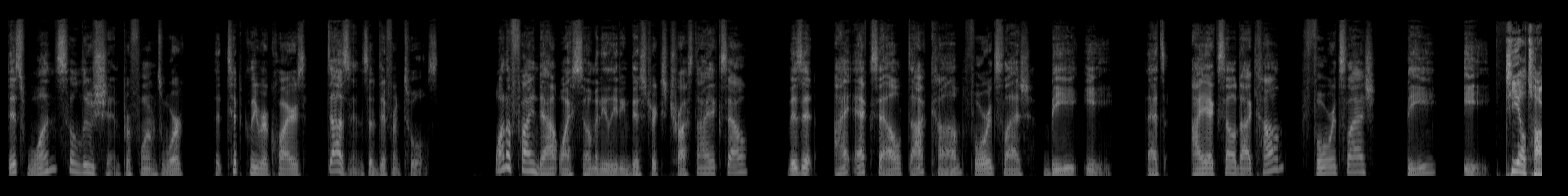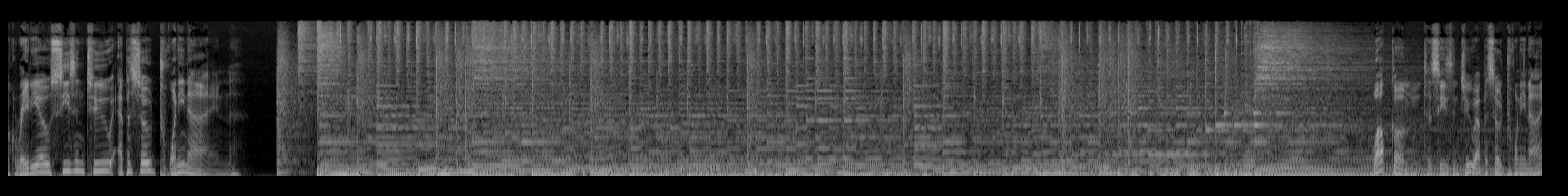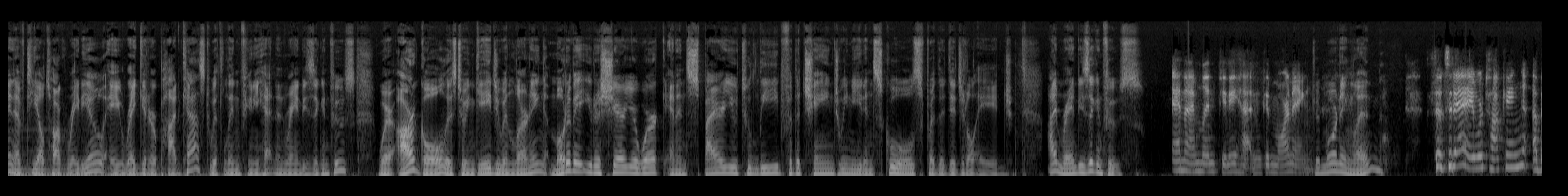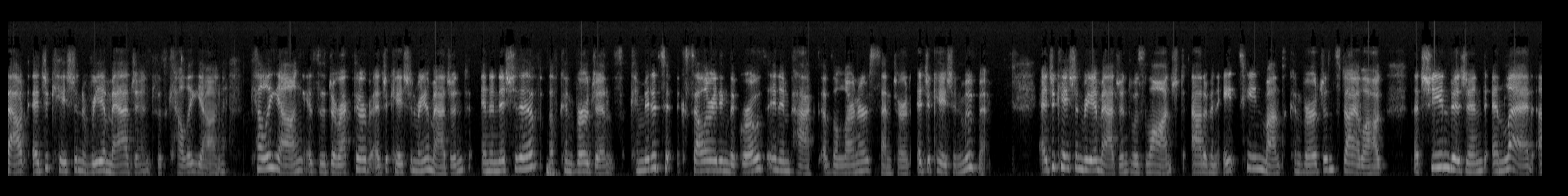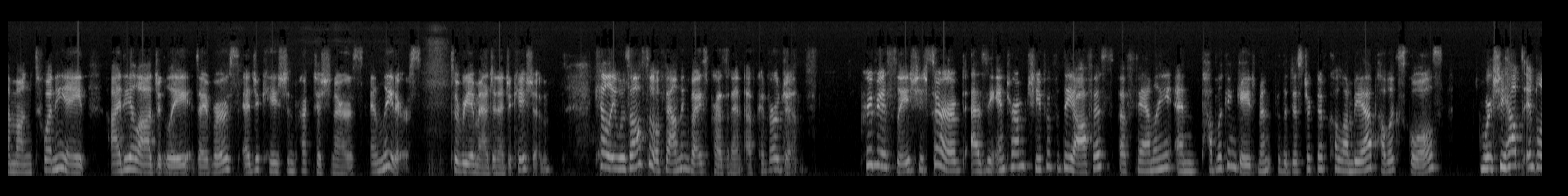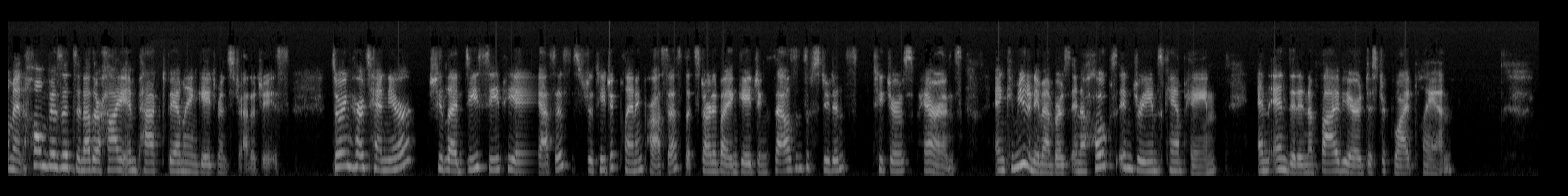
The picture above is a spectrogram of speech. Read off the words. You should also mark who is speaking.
Speaker 1: This one solution performs work that typically requires dozens of different tools. Want to find out why so many leading districts trust IXL? Visit ixl.com forward slash BE. That's ixl.com forward slash BE.
Speaker 2: TL Talk Radio, Season 2, Episode 29. Welcome to Season 2, Episode 29 of TL Talk Radio, a regular podcast with Lynn Fuini Hetten and Randy Ziegenfuss, where our goal is to engage you in learning, motivate you to share your work, and inspire you to lead for the change we need in schools for the digital age. I'm Randy Ziegenfuss.
Speaker 3: And I'm Lynn Fuini Hetten. Good morning.
Speaker 2: Good morning, Lynn.
Speaker 3: So today we're talking about Education Reimagined with Kelly Young. Kelly Young is the Director of Education Reimagined, an initiative of convergence committed to accelerating the growth and impact of the learner centered education movement. Education Reimagined was launched out of an 18 month convergence dialogue that she envisioned and led among 28 ideologically diverse education practitioners and leaders to reimagine education. Kelly was also a founding vice president of Convergence. Previously, she served as the interim chief of the Office of Family and Public Engagement for the District of Columbia Public Schools, where she helped implement home visits and other high impact family engagement strategies. During her tenure, she led DCPS's strategic planning process that started by engaging thousands of students, teachers, parents, and community members in a Hopes and Dreams campaign and ended in a five year district wide plan.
